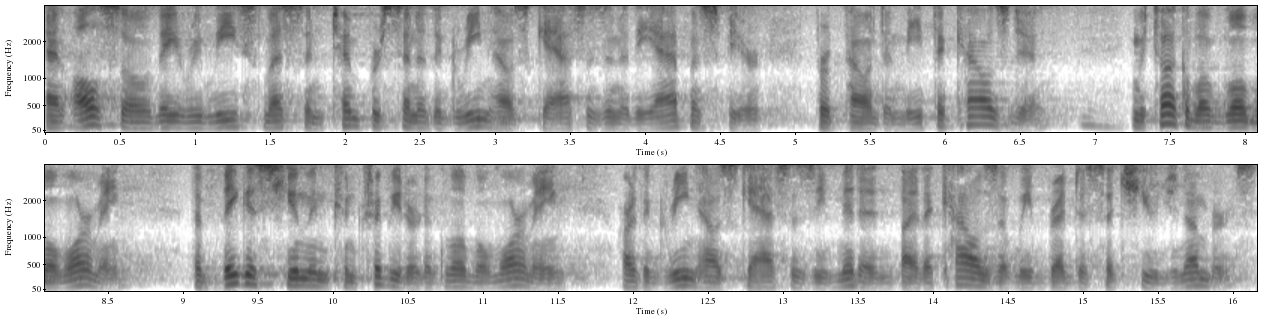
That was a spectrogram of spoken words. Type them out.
And also, they release less than 10% of the greenhouse gases into the atmosphere per pound of meat that cows do. When we talk about global warming, the biggest human contributor to global warming are the greenhouse gases emitted by the cows that we bred to such huge numbers.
